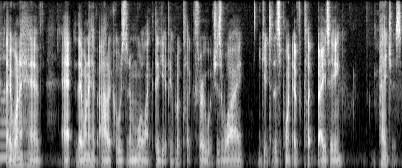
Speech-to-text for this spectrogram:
wow. they want to have they want to have articles that are more likely to get people to click through which is why you get to this point of clickbaity pages.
